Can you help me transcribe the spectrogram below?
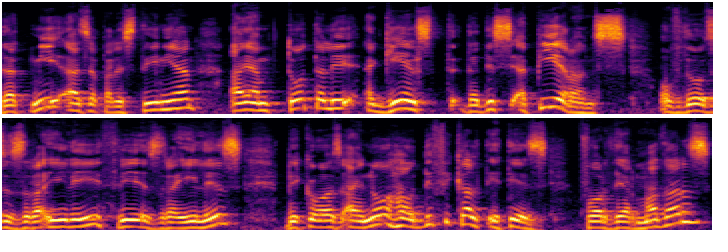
that me as a Palestinian, I am totally against the disappearance of those Israeli, three Israelis, because I know how difficult it is for their mothers,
